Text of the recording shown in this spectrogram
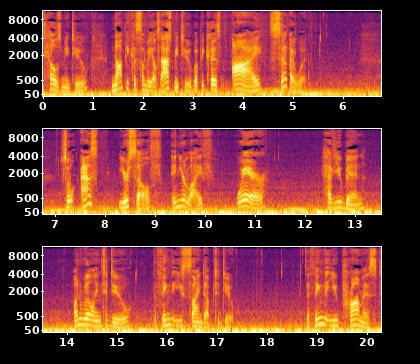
tells me to, not because somebody else asked me to, but because I said I would. So ask yourself in your life where have you been unwilling to do the thing that you signed up to do, the thing that you promised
